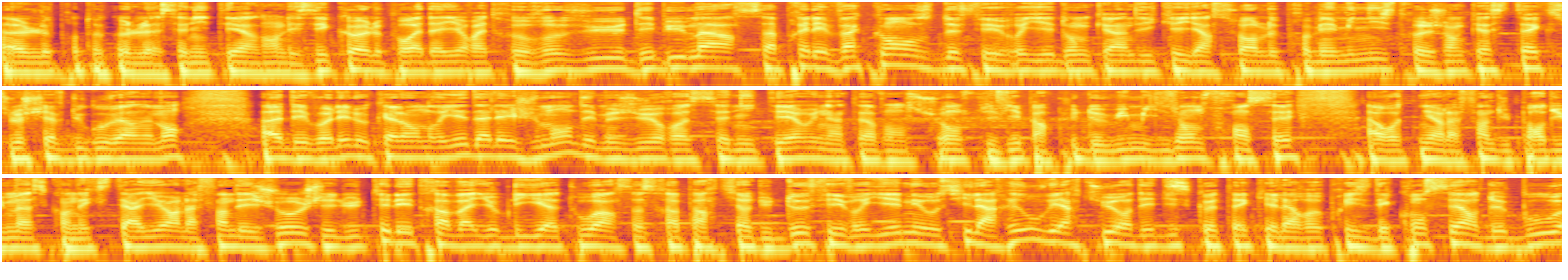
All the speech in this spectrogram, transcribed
Le protocole sanitaire dans les écoles pourrait d'ailleurs être revu début mars, après les vacances de février, donc a indiqué hier soir le Premier ministre Jean Castex. Le chef du gouvernement a dévoilé le calendrier allègement des mesures sanitaires, une intervention suivie par plus de 8 millions de Français. À retenir la fin du port du masque en extérieur, la fin des jauges et du télétravail obligatoire, ça sera à partir du 2 février, mais aussi la réouverture des discothèques et la reprise des concerts debout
